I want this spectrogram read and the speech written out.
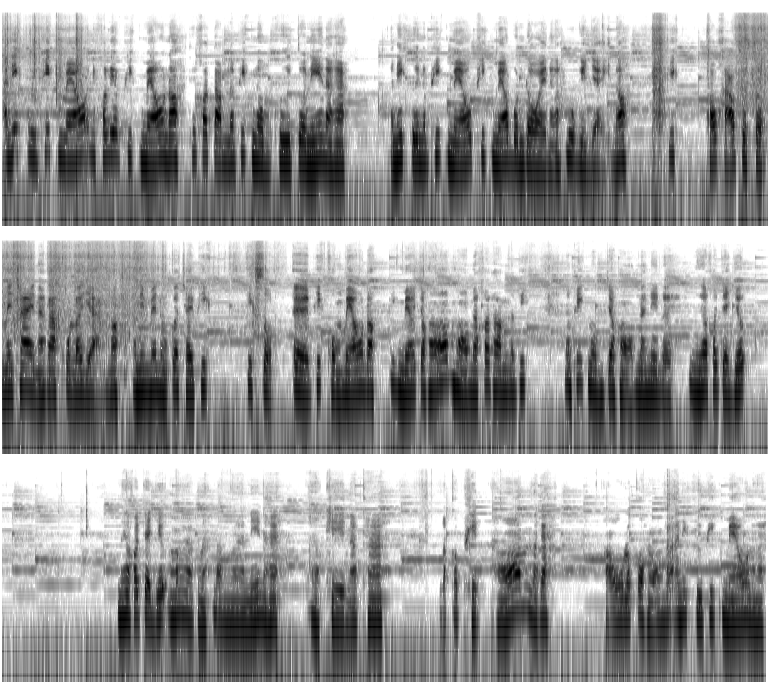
อันนี้คือพริกแมวนนี้เขาเรียกพริกแมวเนาะที่เขาตำน้ำพริกหนุ่มคือตัวนี้นะคะ อันนี้คือน้ำพริกแมวพริกแมวบนดอยนะคะ ลูกใหญ่ๆเนาะพริกขาวๆสดๆไม่ใช่นะคะ คนละอย่างเนาะอันนี้แม่หนูก็ใช้พริกพริกสดเออพริกของแมวเนาะพริกแมวจะหอมหอมนะเขาทำน้ำพริกน้ำพริกหนุ่มจะหอมนะนี่เลย เนื้อเขาจะเยอะ เนื้อเขาจะเยอะมากนะประมาณนี้นะฮะโอเคนะคะ แล้วก็เผ็ดหอมนะคะเผาแล้วก็หอมแล้วอันนี้คือพริกแมวนะคะ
